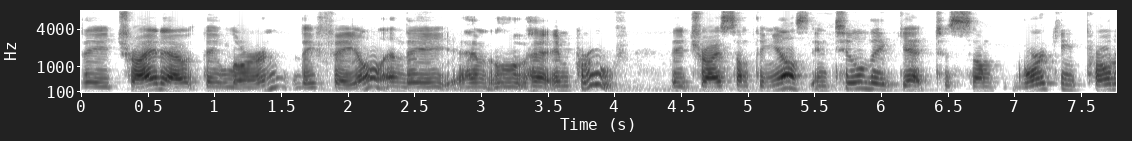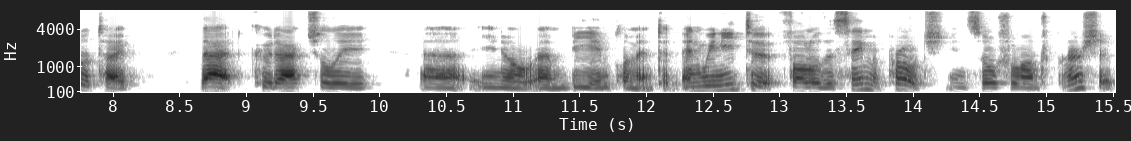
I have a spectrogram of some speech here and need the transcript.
they try it out, they learn, they fail, and they um, improve. They try something else until they get to some working prototype that could actually uh, you know, um, be implemented. And we need to follow the same approach in social entrepreneurship.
